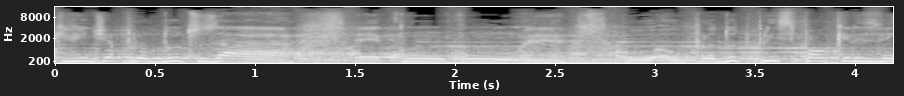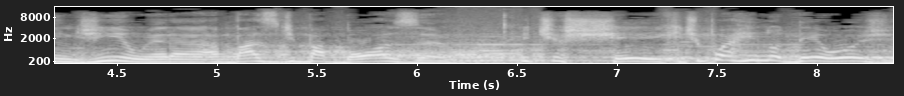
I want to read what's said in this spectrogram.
Que vendia produtos a, é, com. com é, o, o, produto principal que eles vendiam era a base de babosa. E tinha shake, tipo a Rinodê hoje.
